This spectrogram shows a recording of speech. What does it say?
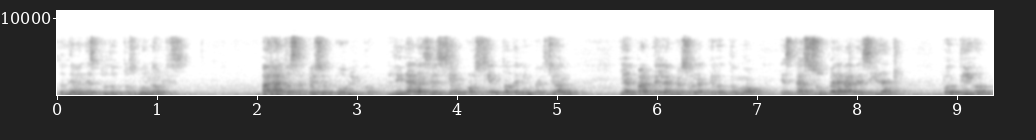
donde vendes productos muy nobles, baratos a precio público, le ganas el 100% de la inversión y aparte la persona que lo tomó está súper agradecida contigo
